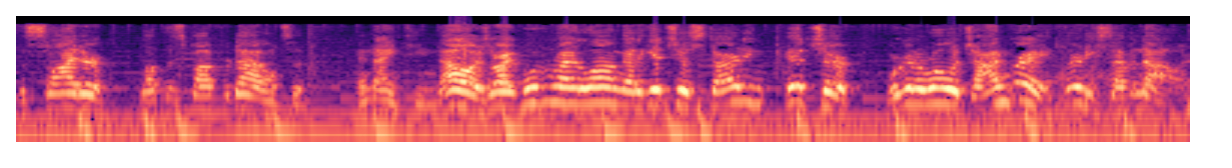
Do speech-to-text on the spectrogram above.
the slider. Love the spot for Donaldson. And $19. All right, moving right along. Got to get you a starting pitcher. We're going to roll with Jon Gray, $37.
